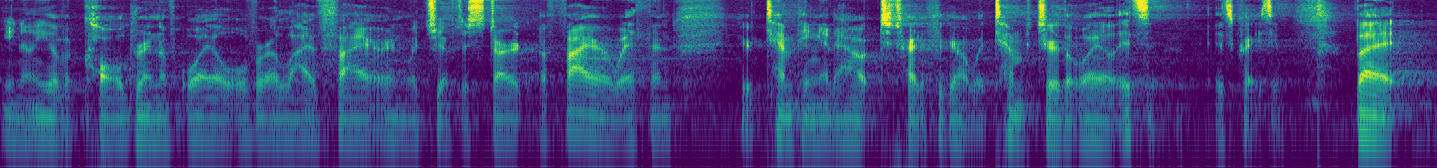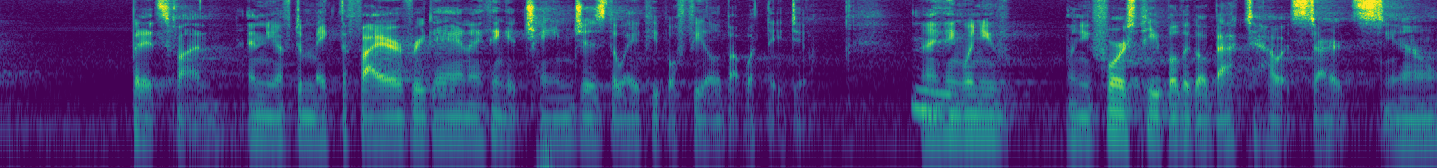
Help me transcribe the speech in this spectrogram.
you know, you have a cauldron of oil over a live fire in which you have to start a fire with and you're temping it out to try to figure out what temperature the oil, it's, it's crazy. But but it's fun and you have to make the fire every day and i think it changes the way people feel about what they do. Mm-hmm. and i think when you when you force people to go back to how it starts you know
